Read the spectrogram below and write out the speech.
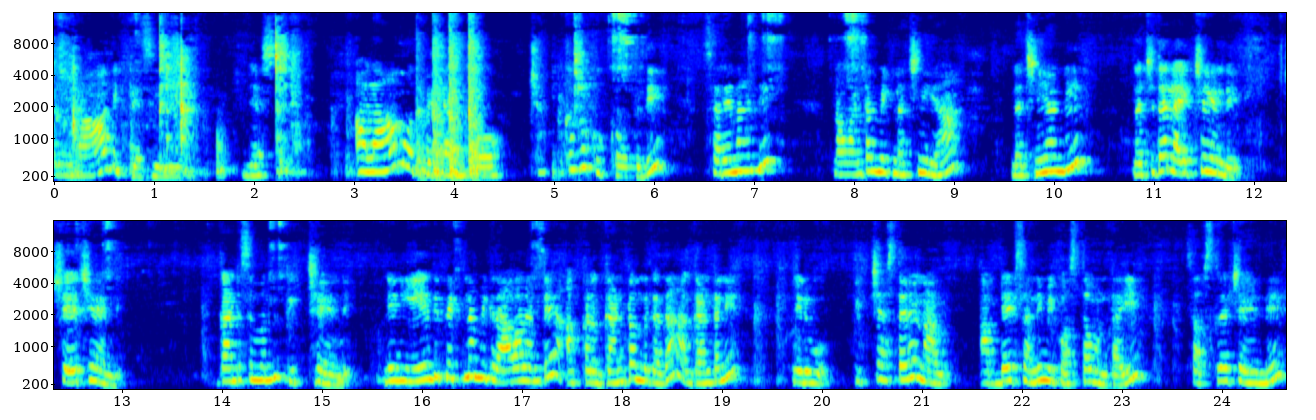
అలా తిప్పేసి. జస్ట్ అలా మూత పెట్టానుకో చక్కగా కుక్ అవుతుంది. సరేనా అండి? నా వంటలు మీకు నచ్చినాయా? నచ్చినాయా అండి? నచ్చితే లైక్ చేయండి. షేర్ చేయండి. గంట సింబల్ని క్లిక్ చేయండి. నేను ఏది పెట్టినా మీకు రావాలంటే అక్కడ గంట ఉంది కదా ఆ గంటని మీరు క్లిక్ చేస్తేనే నా అప్డేట్స్ అన్నీ మీకు వస్తూ ఉంటాయి. సబ్స్క్రైబ్ చేయండి.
